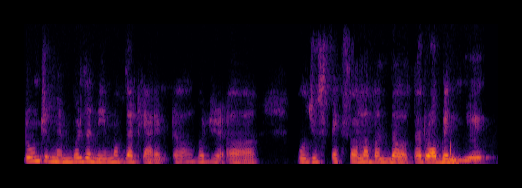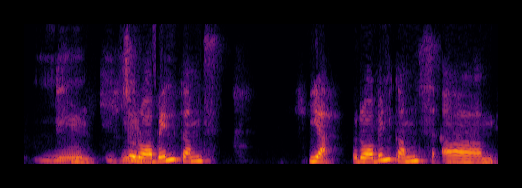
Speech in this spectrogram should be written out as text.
don't remember the name of that character but वो जो स्पेक्स वाला बंदा होता है रॉबिन ये ये Hmm. ये So Robin comes, yeah, Robin comes um,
